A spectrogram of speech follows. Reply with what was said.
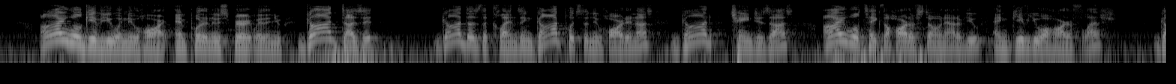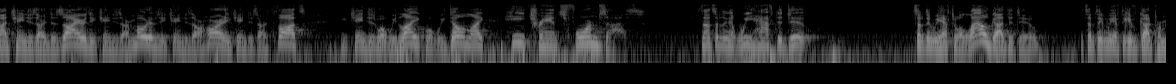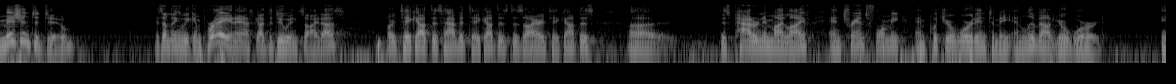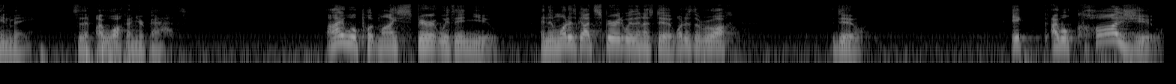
I will give you a new heart and put a new spirit within you. God does it. God does the cleansing. God puts the new heart in us. God changes us. I will take the heart of stone out of you and give you a heart of flesh. God changes our desires, He changes our motives, He changes our heart, He changes our thoughts, He changes what we like, what we don't like. He transforms us. It's not something that we have to do, it's something we have to allow God to do, it's something we have to give God permission to do. It's something we can pray and ask God to do inside us. Lord, take out this habit, take out this desire, take out this. Uh, this pattern in my life and transform me and put your word into me and live out your word in me so that I walk on your paths. I will put my spirit within you. And then what does God's spirit within us do? What does the Ruach do? It, I will cause you.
